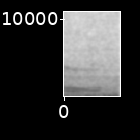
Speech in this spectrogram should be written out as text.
道啊。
